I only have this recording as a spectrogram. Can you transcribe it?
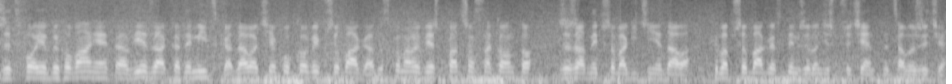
że twoje wychowanie, ta wiedza akademicka dała ci jakąkolwiek przewagę, a doskonale wiesz, patrząc na konto, że żadnej przewagi ci nie dała. Chyba przewagę w tym, że będziesz przeciętny całe życie.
